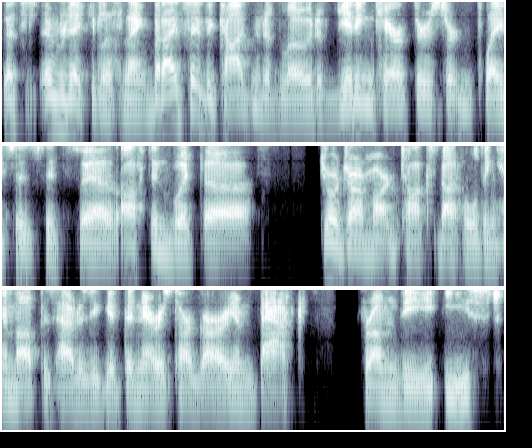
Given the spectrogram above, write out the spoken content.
that's a ridiculous thing. But I'd say the cognitive load of getting characters certain places. It's uh, often what uh, George R. R. Martin talks about holding him up is how does he get Daenerys Targaryen back from the east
